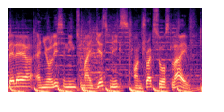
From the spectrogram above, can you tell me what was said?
Bellaire, and you're listening to my guest mix on Traxsource Live.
